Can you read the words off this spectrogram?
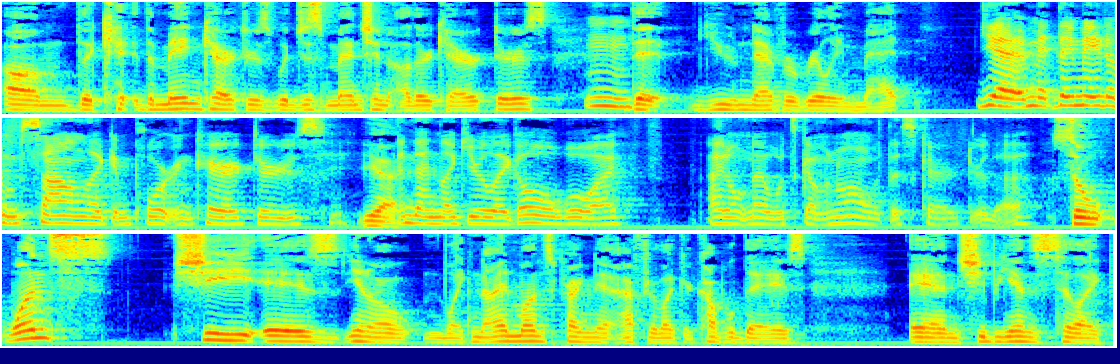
um the ca- the main characters would just mention other characters Mm. that you never really met. Yeah, it ma- they made them sound like important characters. Yeah. and then like you're like, oh well, I I don't know what's going on with this character though. So once she is, you know, like nine months pregnant after like a couple days, and she begins to like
